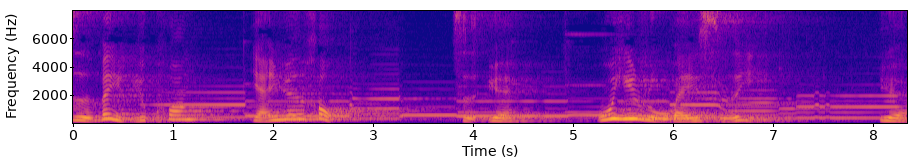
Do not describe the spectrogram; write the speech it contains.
子谓于匡，颜渊后。子曰：“吾以汝为死矣。”曰：“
